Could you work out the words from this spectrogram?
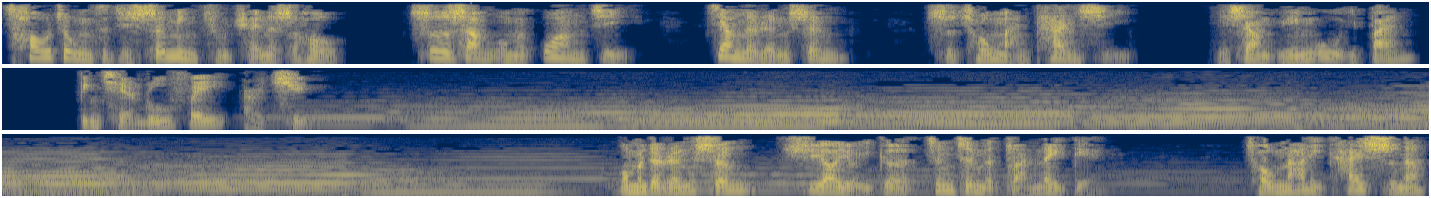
操纵自己生命主权的时候，事实上，我们忘记这样的人生是充满叹息，也像云雾一般，并且如飞而去。我们的人生需要有一个真正的转捩点，从哪里开始呢？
